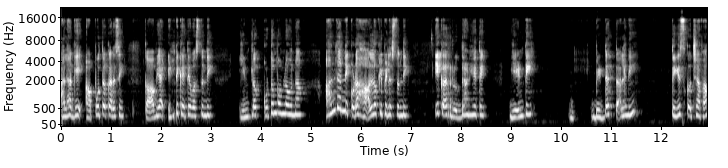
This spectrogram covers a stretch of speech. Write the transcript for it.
అలాగే అప్పుతో కలిసి కావ్య ఇంటికైతే వస్తుంది. ఇంట్లో కుటుంబంలో ఉన్న అందరినీ కూడా హాల్లోకి పిలుస్తుంది. ఇక రుద్రాణి అయితే ఏంటి? బిడ్డ తల్లిని తీసుకొచ్చావా?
